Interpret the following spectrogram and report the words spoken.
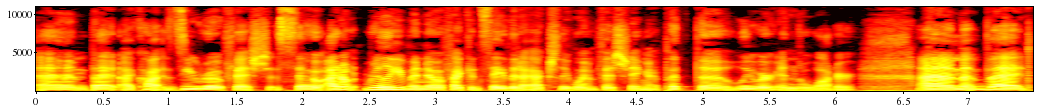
um, but I caught zero fish. So I don't really even know if I can say that I actually went fishing. I put the lure in the water. Um, but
